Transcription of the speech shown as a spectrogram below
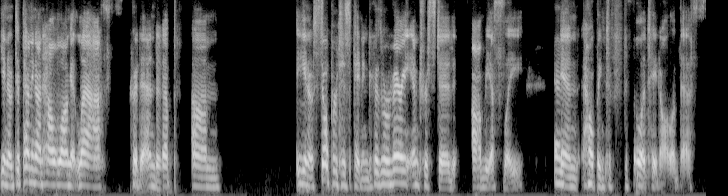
you know, depending on how long it lasts, could end up, um, you know, still participating because we're very interested, obviously, And in helping to facilitate all of this.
